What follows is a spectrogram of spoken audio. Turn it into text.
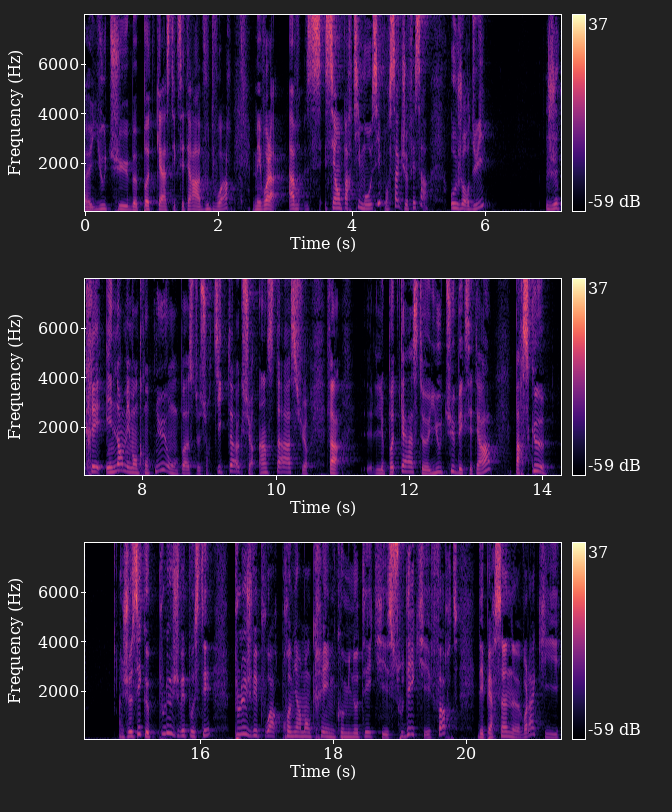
YouTube, podcast, etc. À vous de voir. Mais voilà, c'est en partie moi aussi pour ça que je fais ça. Aujourd'hui, je crée énormément de contenu. On poste sur TikTok, sur Insta, sur, enfin, le podcast, YouTube, etc. Parce que je sais que plus je vais poster, plus je vais pouvoir premièrement créer une communauté qui est soudée, qui est forte, des personnes euh, voilà qui,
